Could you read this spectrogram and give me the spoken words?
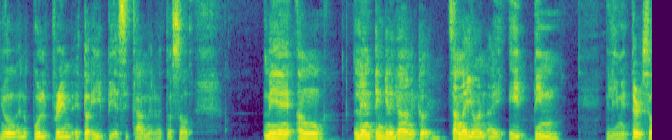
yung ano full frame. Ito APS-C camera to. So, may ang lenteng ginagamit ko sa ngayon ay 18 mm. So,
